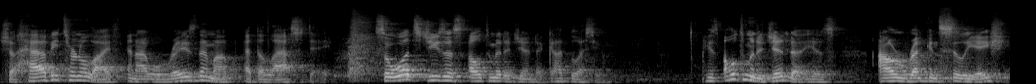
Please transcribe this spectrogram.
shall have eternal life, and I will raise them up at the last day. So, what's Jesus' ultimate agenda? God bless you. His ultimate agenda is our reconciliation,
